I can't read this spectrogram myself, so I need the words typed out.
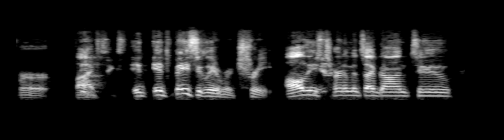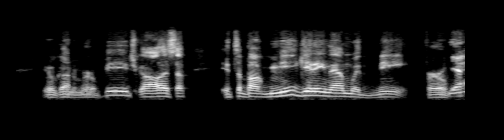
for five, six. It, it's basically a retreat. All these tournaments I've gone to, you know, gone to Myrtle Beach, gone all that stuff. It's about me getting them with me for Yeah.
